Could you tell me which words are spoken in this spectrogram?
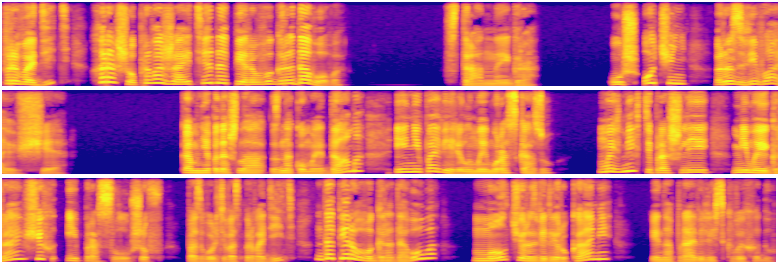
«Проводить? Хорошо, провожайте до первого городового». Странная игра. Уж очень развивающая. Ко мне подошла знакомая дама и не поверила моему рассказу. Мы вместе прошли мимо играющих и, прослушав «Позвольте вас проводить» до первого городового, молча развели руками и направились к выходу.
